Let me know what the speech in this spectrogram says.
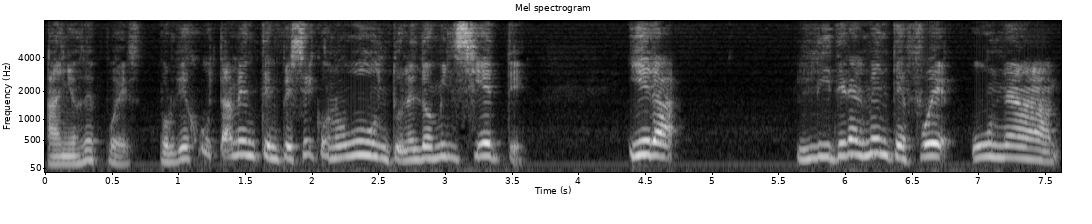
años después, porque justamente empecé con Ubuntu en el 2007 y era literalmente fue una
